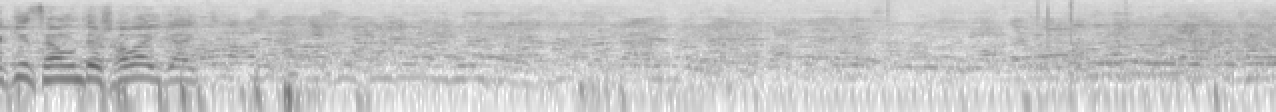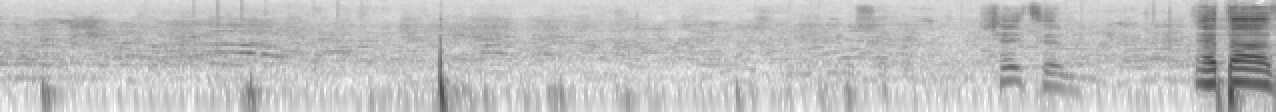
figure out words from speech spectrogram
একই সাউন্ডে সবাই গাইছে সেই সেম তাজ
